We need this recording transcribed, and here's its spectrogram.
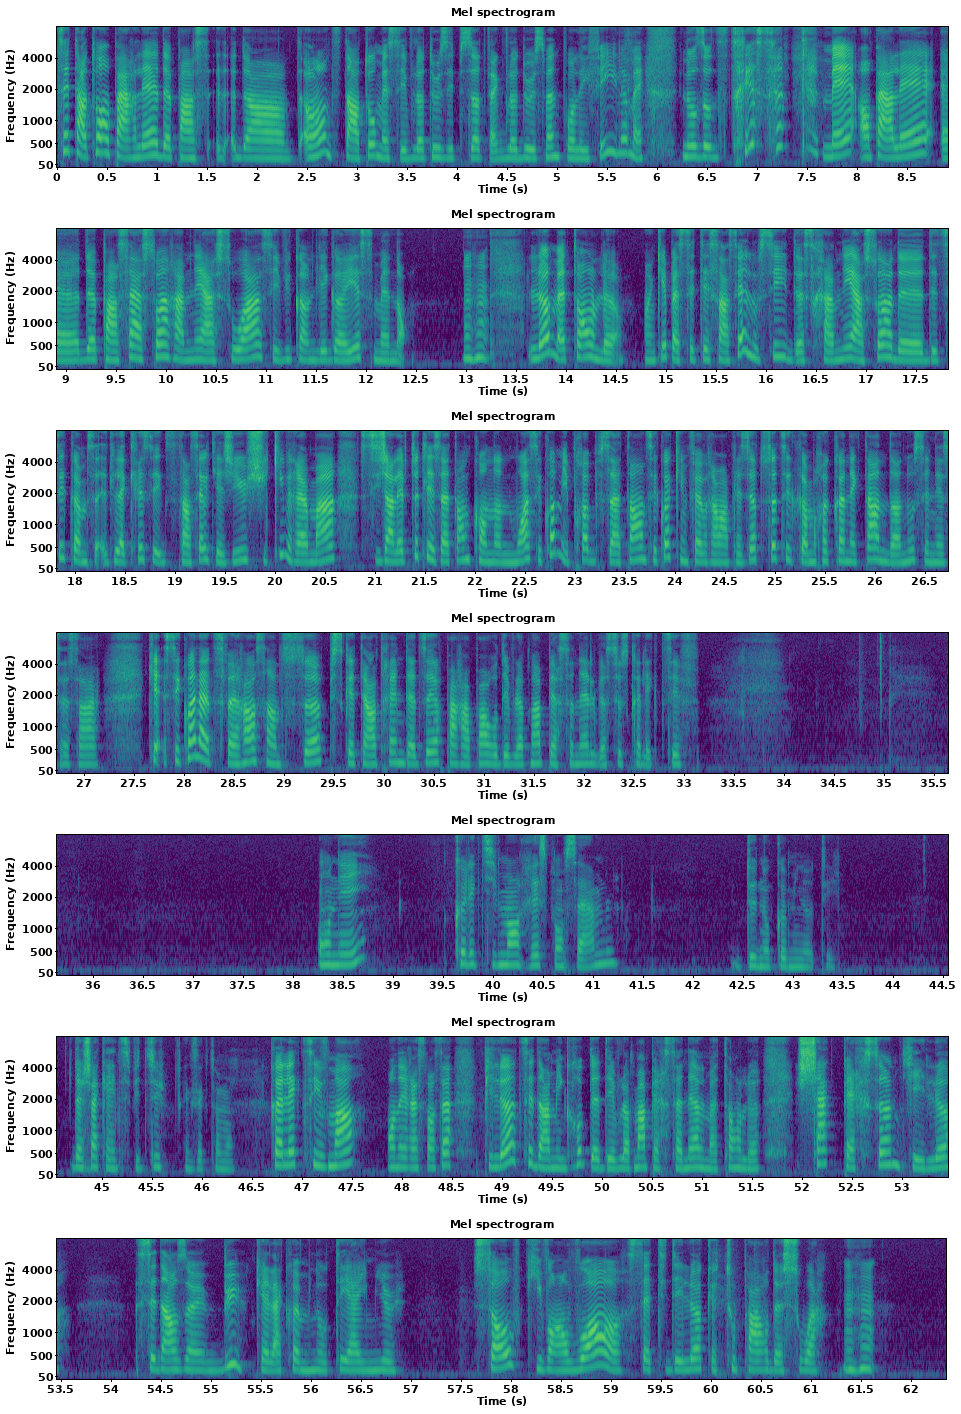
tu sais, tantôt, on parlait de penser. Dans, on dit tantôt, mais c'est là deux épisodes, fait que là deux semaines pour les filles, là, mais nos auditrices. Mais on parlait euh, de penser à soi, ramener à soi. C'est vu comme de l'égoïsme, mais non. Mm-hmm. Là, mettons, là, OK? Parce que c'est essentiel aussi de se ramener à soi, de, tu sais, comme la crise existentielle que j'ai eue. Je suis qui vraiment? Si j'enlève toutes les attentes qu'on a de moi, c'est quoi mes propres attentes? C'est quoi qui me fait vraiment plaisir? Tout ça, c'est comme reconnectant dans nous, c'est nécessaire. C'est quoi la différence entre ça puis ce que tu es en train de dire par rapport au développement personnel versus collectif? On est collectivement responsable de nos communautés de chaque individu. Exactement. Collectivement, on est responsable. Puis là, tu sais, dans mes groupes de développement personnel, mettons, là, chaque personne qui est là, c'est dans un but que la communauté aille mieux. Sauf qu'ils vont voir cette idée-là que tout part de soi. Mm-hmm.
